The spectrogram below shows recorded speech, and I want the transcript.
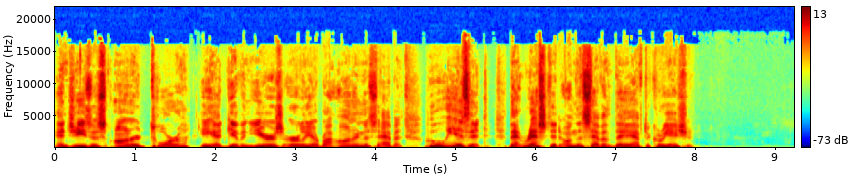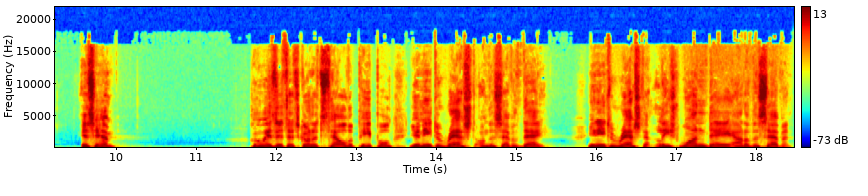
and Jesus honored Torah he had given years earlier by honoring the Sabbath. Who is it that rested on the seventh day after creation? Is him. Who is it that's going to tell the people you need to rest on the seventh day? You need to rest at least one day out of the seven.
